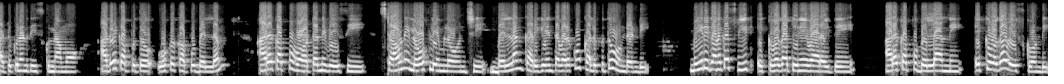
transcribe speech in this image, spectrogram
అటుకులను తీసుకున్నామో అదే కప్పుతో ఒక కప్పు బెల్లం అర కప్పు వేసి స్టవ్ని లో ఫ్లేమ్లో ఉంచి బెల్లం కరిగేంత వరకు కలుపుతూ ఉండండి. మీరు గనక స్వీట్ ఎక్కువగా తినేవారైతే అరకప్పు బెల్లాన్ని ఎక్కువగా వేసుకోండి.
